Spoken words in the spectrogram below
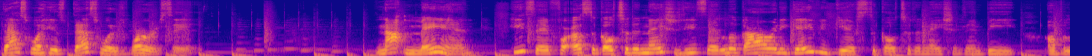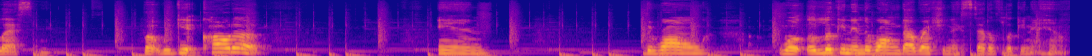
That's what his that's what his word says. Not man. He said for us to go to the nations. He said, "Look, I already gave you gifts to go to the nations and be a blessing." But we get caught up in the wrong well, uh, looking in the wrong direction instead of looking at him.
